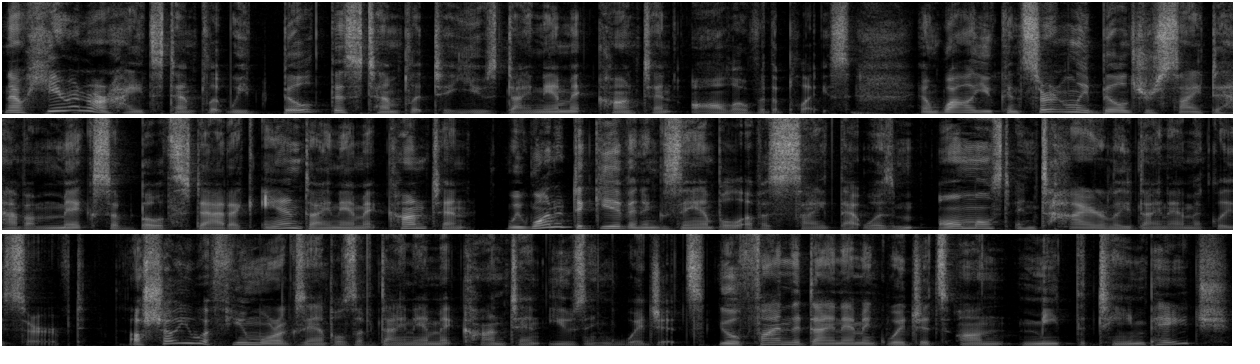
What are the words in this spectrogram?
Now here in our Heights template, we've built this template to use dynamic content all over the place. And while you can certainly build your site to have a mix of both static and dynamic content, we wanted to give an example of a site that was almost entirely dynamically served. I'll show you a few more examples of dynamic content using widgets. You'll find the dynamic widgets on Meet the Team page,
